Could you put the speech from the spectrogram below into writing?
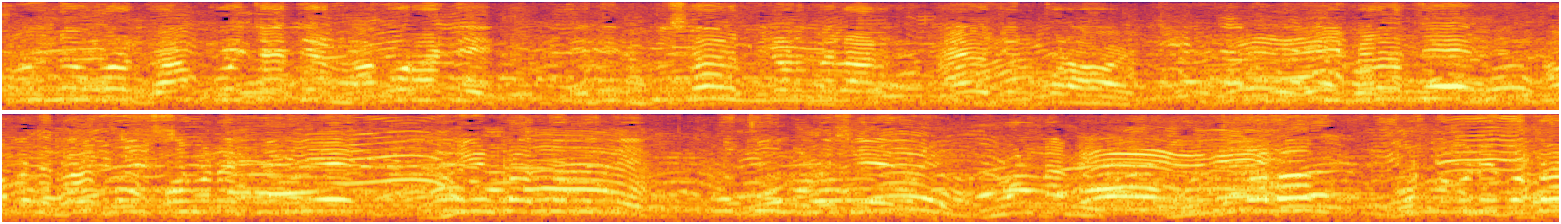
সুইনগর গ্রাম পঞ্চায়েতের মাগরহাটে এদিন বিশাল মিলন মেলার আয়োজন করা হয়। এই মেলাতে আমাদের রাজ্যের সীমানা পেরিয়ে ভিন রাজ্য থেকে প্রচুর মানুষের ঢল নামে। কথা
